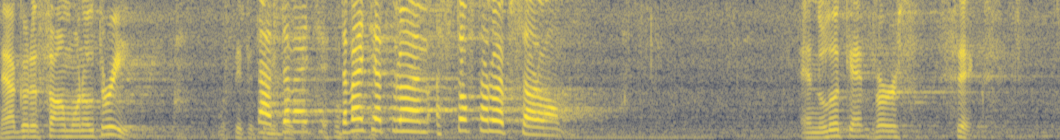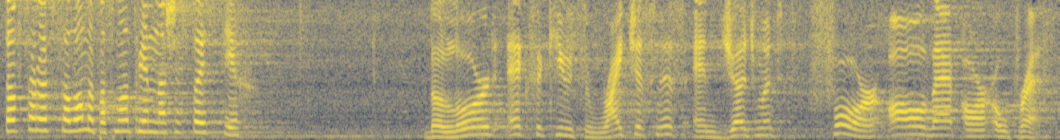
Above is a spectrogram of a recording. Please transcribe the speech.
Now go to Psalm 103. We'll see if it's Так, давайте, давайте откроем 102 псалом. And look at verse 6. 102 псалом и посмотрим на 6 стих. The Lord executes righteousness and judgment for all that are oppressed.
